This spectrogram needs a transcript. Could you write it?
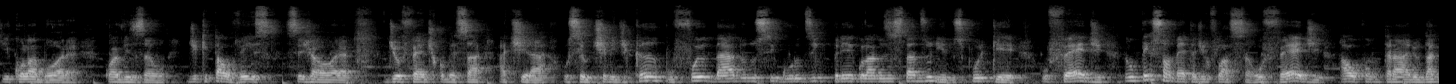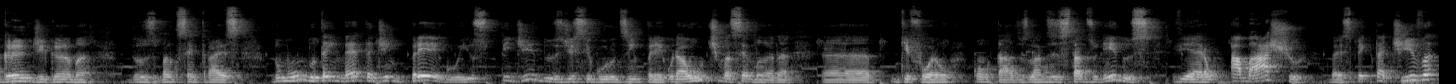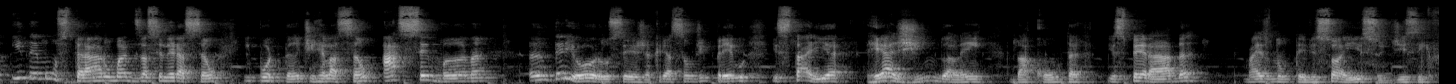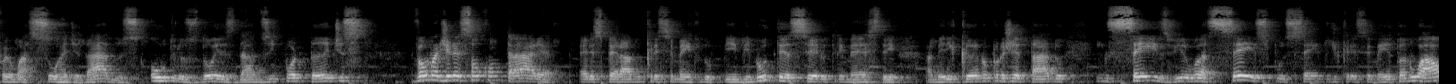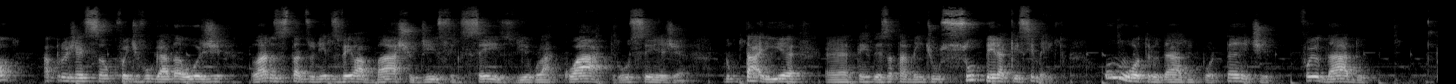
que colabora com a visão de que talvez seja a hora de o Fed começar a tirar o seu time de campo foi o dado do seguro-desemprego lá nos Estados Unidos. Porque o Fed não tem só meta de inflação. O Fed, ao contrário da grande gama dos bancos centrais do mundo, tem meta de emprego e os pedidos de seguro-desemprego na última semana uh, que foram contados lá nos Estados Unidos vieram abaixo da expectativa e demonstrar uma desaceleração importante em relação à semana anterior, ou seja, a criação de emprego estaria reagindo além da conta esperada, mas não teve só isso, disse que foi uma surra de dados. Outros dois dados importantes vão na direção contrária. Era esperado um crescimento do PIB no terceiro trimestre americano, projetado em 6,6% de crescimento anual. A projeção que foi divulgada hoje lá nos Estados Unidos veio abaixo disso, em 6,4%, ou seja, não estaria é, tendo exatamente um superaquecimento. Um outro dado importante foi o dado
